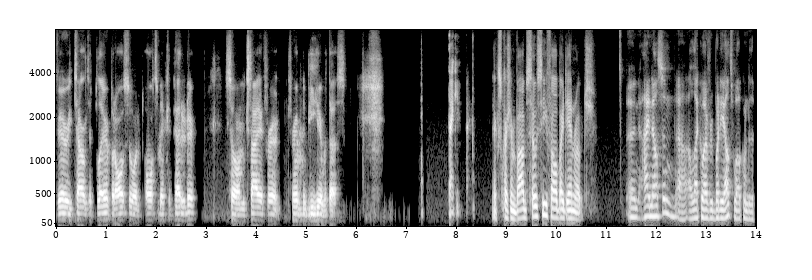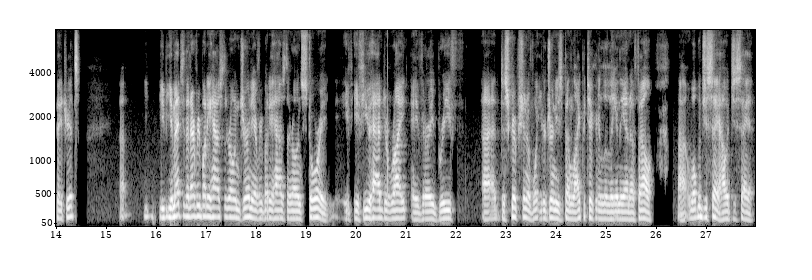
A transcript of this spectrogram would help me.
very talented player, but also an ultimate competitor. So I'm excited for, for him to be here with us. Thank you. Next question, Bob Socci, followed by Dan Roche. Uh, hi, Nelson. Uh, I'll echo everybody else. Welcome to the Patriots. Uh, you, you, mentioned that everybody has their own journey, everybody has their own story. If, if you had to write a very brief uh, description of what your journey's been like, particularly in the NFL, uh, what would you say? How would you say it?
